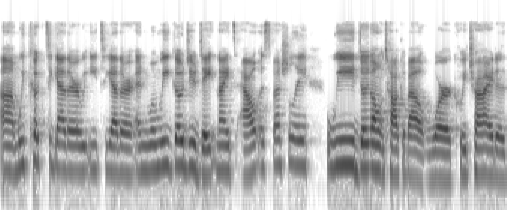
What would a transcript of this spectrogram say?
um, we cook together we eat together and when we go do date nights out especially we don't talk about work we try to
